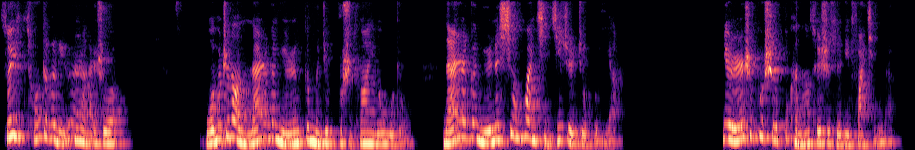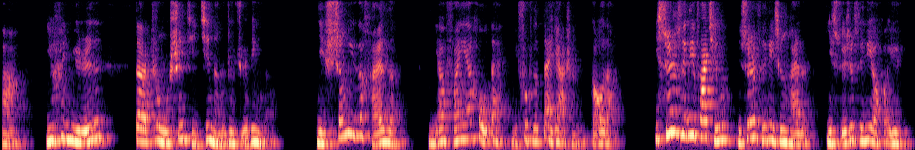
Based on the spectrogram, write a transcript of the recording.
所以从这个理论上来说，我们知道男人跟女人根本就不是同样一个物种，男人跟女人的性唤起机制就不一样，女人是不是不可能随时随地发情的啊？因为女人。的这种身体机能就决定了，你生一个孩子，你要繁衍后代，你付出的代价是很高的。你随时随地发情，你随时随地生孩子，你随时随地要怀孕，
